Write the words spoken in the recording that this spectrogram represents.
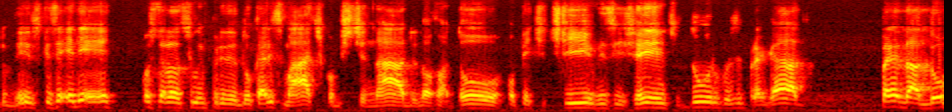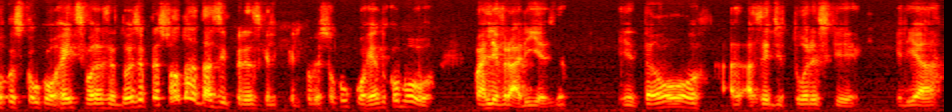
do Bezos. Quer dizer, ele é considerado assim, um empreendedor carismático, obstinado, inovador, competitivo, exigente, duro com os empregados, predador com os concorrentes fornecedores. É o pessoal da, das empresas que ele, ele, começou concorrendo como com as livrarias. Né? Então, as editoras que, que ele ia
